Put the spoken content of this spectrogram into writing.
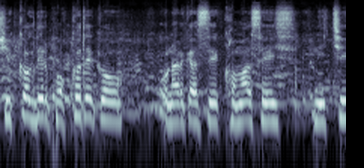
শিক্ষকদের পক্ষ থেকেও ওনার কাছে ক্ষমা চেয়ে নিচ্ছি।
